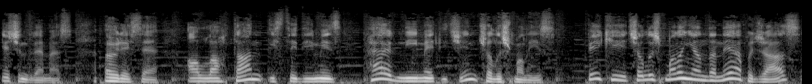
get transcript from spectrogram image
geçindiremez. Öyleyse Allah'tan istediğimiz her nimet için çalışmalıyız. Peki çalışmanın yanında ne yapacağız?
